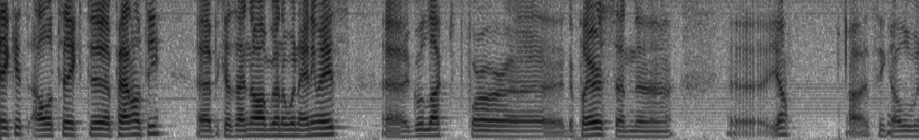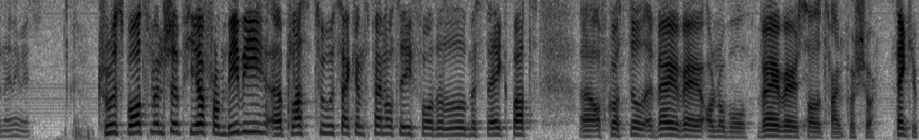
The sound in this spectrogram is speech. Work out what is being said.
take it. I will take the penalty uh, because I know I'm going to win anyways. Uh, good luck for uh, the players, and uh, yeah, I think I will win anyways. True sportsmanship here from Bibi, uh, plus two seconds penalty for the little mistake, but uh, of course, still a very, very honorable, very, very solid time for sure. Thank you.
